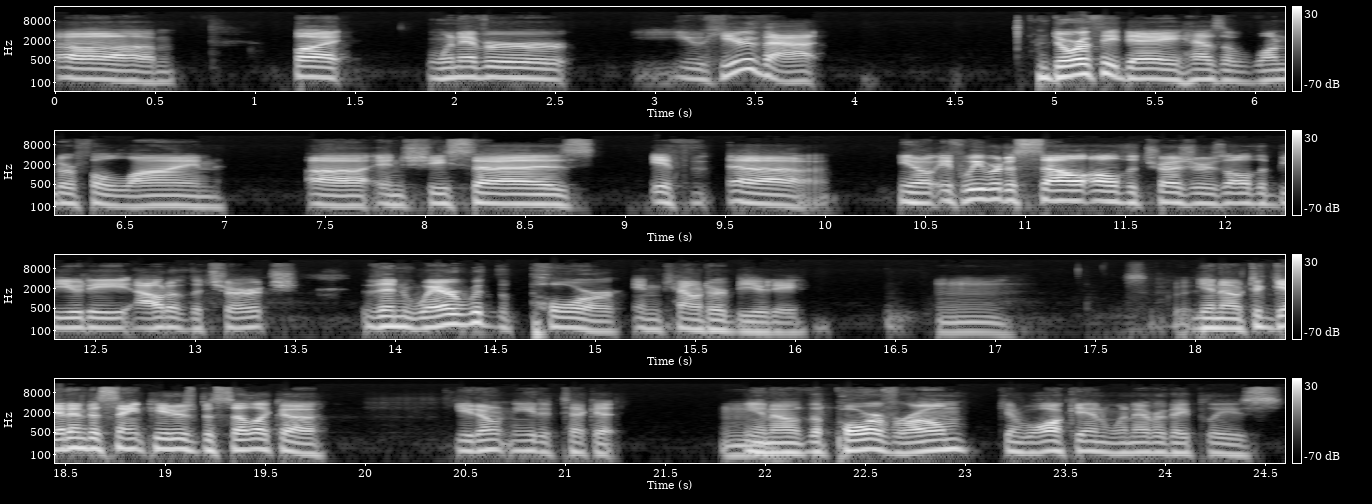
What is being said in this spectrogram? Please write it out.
Um, but whenever you hear that, Dorothy Day has a wonderful line, uh, and she says, "If uh, you know, if we were to sell all the treasures, all the beauty out of the church, then where would the poor encounter beauty? Mm. Good. You know, to get into St. Peter's Basilica, you don't need a ticket. Mm. You know, the poor of Rome can walk in whenever they please.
